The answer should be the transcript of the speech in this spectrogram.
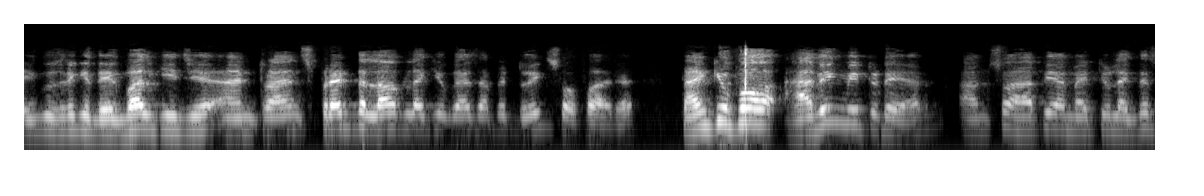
एक दूसरे की देखभाल कीजिए and try and spread the love like you guys doing so far thank you for having me today I am so happy I met you like this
